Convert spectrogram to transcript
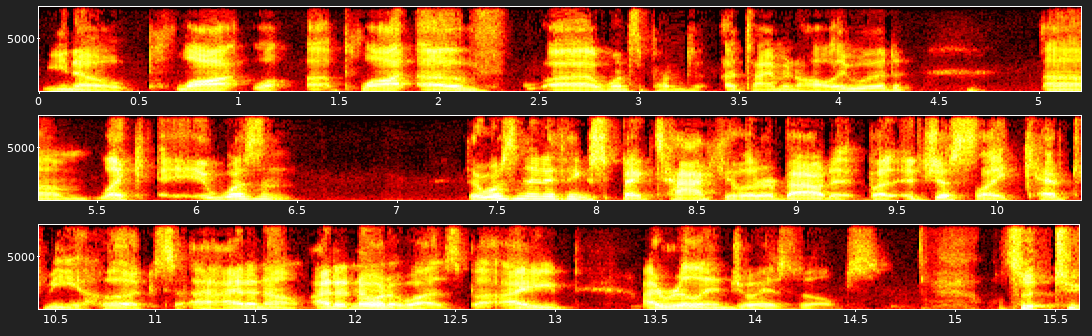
you know plot uh, plot of uh, Once Upon a Time in Hollywood. Um, like it wasn't there wasn't anything spectacular about it, but it just like kept me hooked. I, I don't know. I don't know what it was, but I I really enjoy his films. So to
